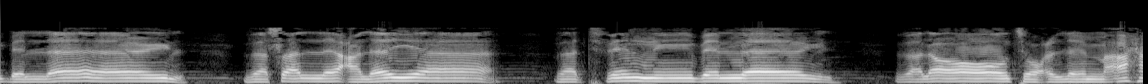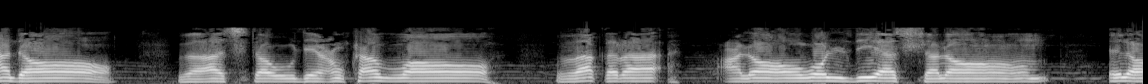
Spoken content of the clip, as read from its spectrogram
بالليل وصل علي وادفني بالليل ولا تعلم أحدا وأستودعك الله واقرأ على ولدي السلام إلى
